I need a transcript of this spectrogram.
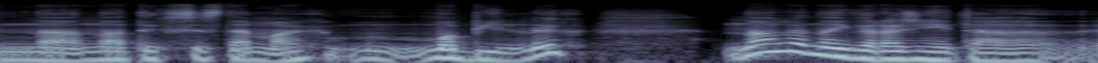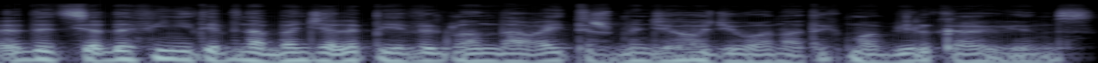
na, na tych systemach mobilnych, no ale najwyraźniej ta edycja definitywna będzie lepiej wyglądała i też będzie chodziła na tych mobilkach, więc,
